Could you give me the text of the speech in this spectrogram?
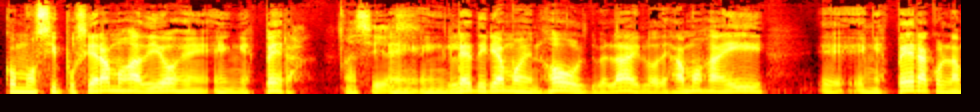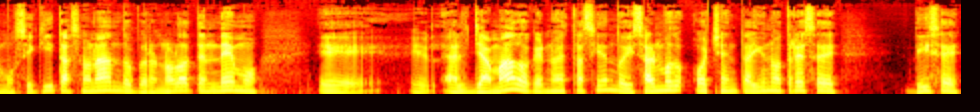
como si pusiéramos a Dios en, espera. Así es. En, inglés diríamos en hold, ¿verdad? Y lo dejamos ahí eh, en espera con la musiquita sonando, pero no lo atendemos eh, el, llamado que nos está haciendo. Y Salmo 81.13 dice,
